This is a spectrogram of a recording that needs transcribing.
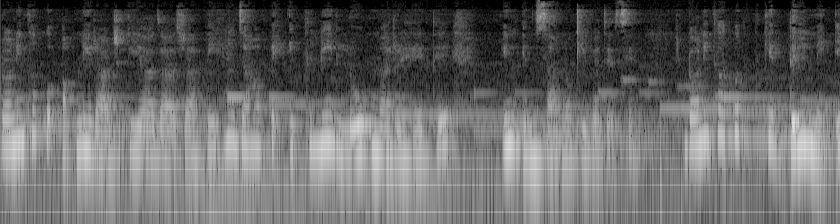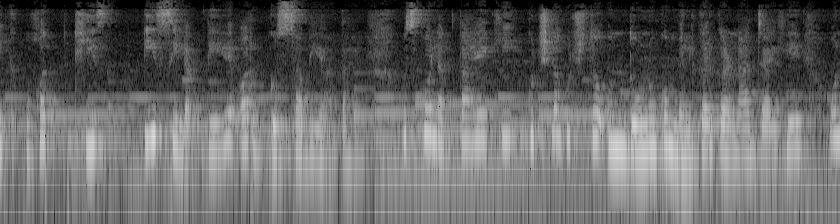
डोनिका को अपने राज्य की याद आ जाती है, जहाँ पे इतने लोग मर रहे थे इन इंसानों की वजह से। डोनिका को के दिल में एक बहुत ठीस टीस सी लगती है और गुस्सा भी आता है। उसको लगता है कि कुछ ना कुछ तो उन दोनों को मिलकर करना चाहिए, उन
